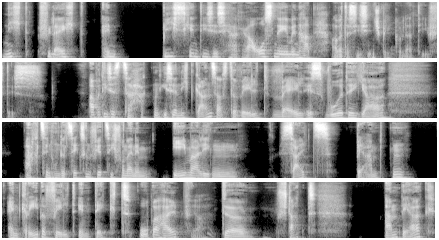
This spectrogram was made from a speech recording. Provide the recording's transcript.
nicht vielleicht ein bisschen dieses Herausnehmen hat, aber das ist jetzt spekulativ. Das aber dieses Zerhacken ist ja nicht ganz aus der Welt, weil es wurde ja 1846 von einem ehemaligen Salzbeamten ein Gräberfeld entdeckt oberhalb ja. der Stadt am Berg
